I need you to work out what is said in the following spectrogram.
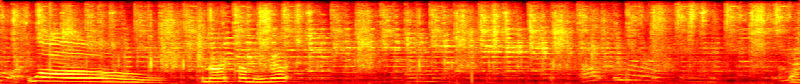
bought. Whoa! Can I come in it? Um,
